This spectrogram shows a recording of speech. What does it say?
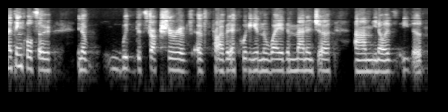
I think also, you know, with the structure of, of private equity and the way the manager, um, you know, is either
